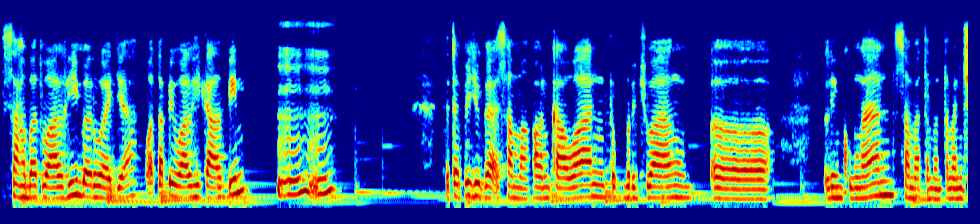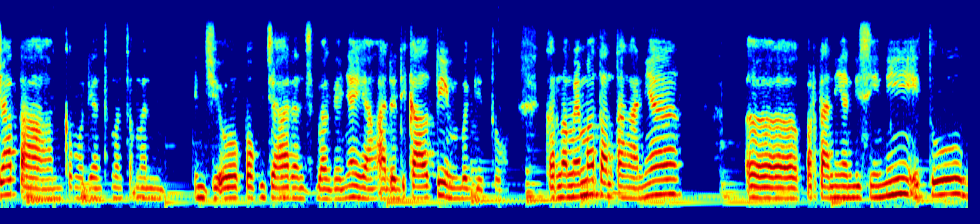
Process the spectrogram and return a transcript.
sahabat Walhi baru aja, oh, tapi Walhi Kaltim. Mm-hmm. Tetapi juga sama kawan-kawan untuk berjuang uh, lingkungan sama teman-teman Jatam, kemudian teman-teman NGO Pokja dan sebagainya yang ada di Kaltim begitu. Karena memang tantangannya uh, pertanian di sini itu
